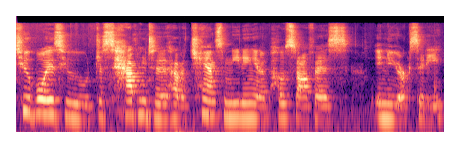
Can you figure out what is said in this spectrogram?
two boys who just happen to have a chance meeting in a post office in New York City.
